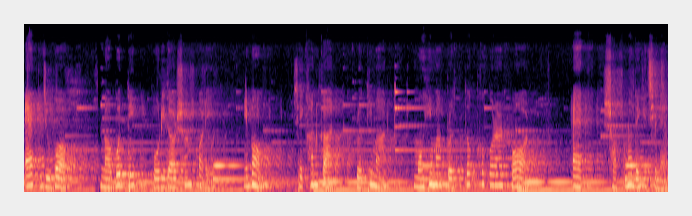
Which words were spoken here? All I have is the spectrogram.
এক যুবক নবদ্বীপ পরিদর্শন করে এবং সেখানকার প্রতিমার মহিমা প্রত্যক্ষ করার পর স্বপ্ন দেখেছিলেন।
